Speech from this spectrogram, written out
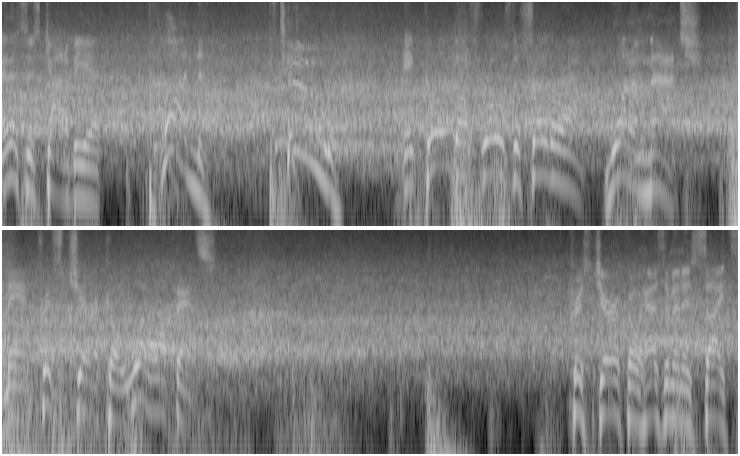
And this has got to be it. One, two. And Goldust rolls the shoulder out. What a match. Man, Chris Jericho, what offense. Chris Jericho has him in his sights.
